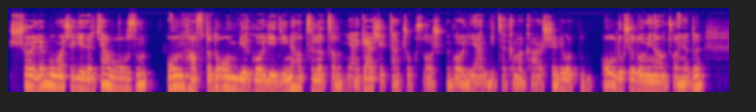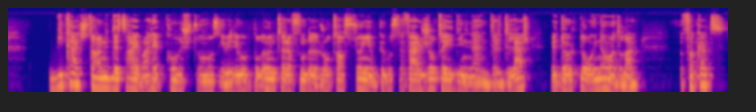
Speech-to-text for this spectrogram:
Şöyle bu maça gelirken Wolves'un 10 haftada 11 gol yediğini hatırlatalım. Yani gerçekten çok zor gol yiyen bir takıma karşı Liverpool oldukça dominant oynadı birkaç tane detay var hep konuştuğumuz gibi. Liverpool ön tarafında rotasyon yapıyor. Bu sefer Jota'yı dinlendirdiler ve dörtlü oynamadılar. Fakat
